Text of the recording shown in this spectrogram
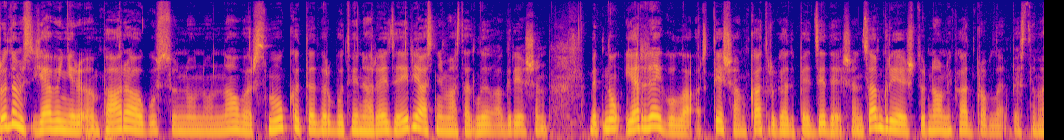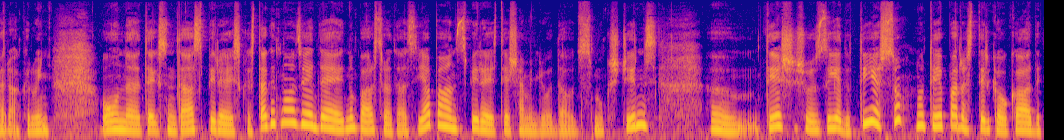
Protams, ja viņi ir um, pāraugusi un, un, un nav vairs smuka, tad varbūt vienā reizē ir jāsņemās tāda lielā griešana. Bet, nu, ja regulāri, tiešām katru gadu pēc dziedēšanas apgriež, tur nav nekāda problēma pēc tam vairāk ar viņu. Un, eh, teiksim, tās spirējas, kas tagad noziedēja, nu, pārstrādās Japānas spirējas, tiešām ir ļoti daudz smukas šķirnes. Um, tieši šo ziedu tiesu, nu, tie parasti ir kaut kādi,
